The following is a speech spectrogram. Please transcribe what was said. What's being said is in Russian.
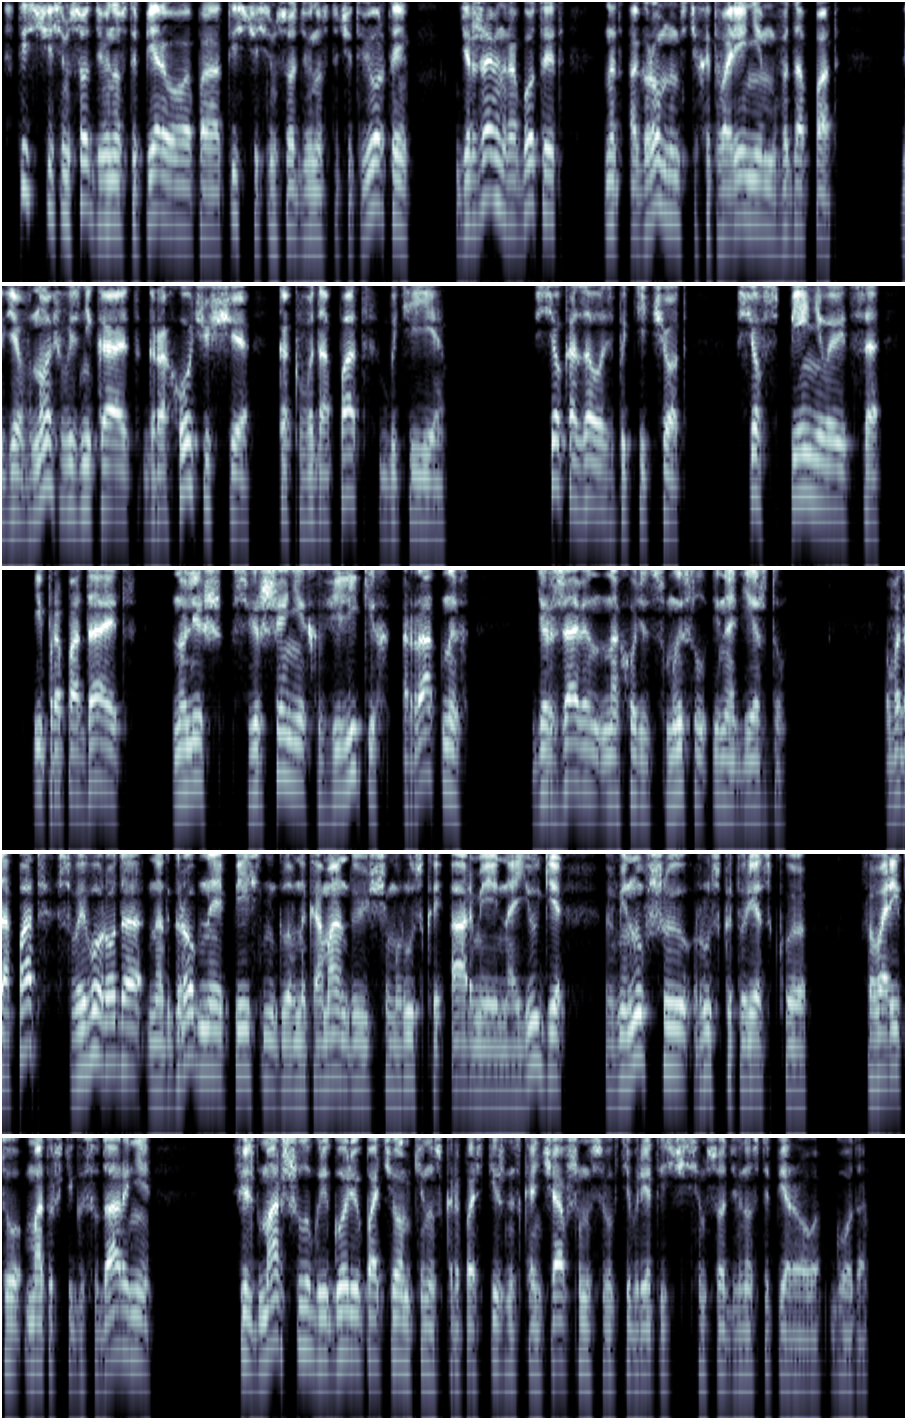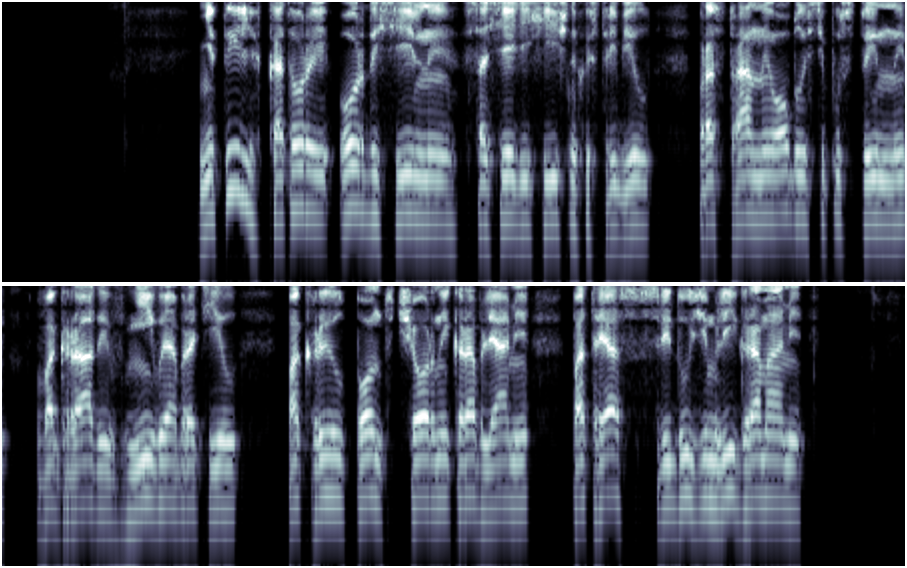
С 1791 по 1794 Державин работает над огромным стихотворением «Водопад», где вновь возникает грохочущее, как водопад, бытие. Все, казалось бы, течет, все вспенивается и пропадает, но лишь в свершениях великих, ратных Державин находит смысл и надежду. Водопад – своего рода надгробная песнь главнокомандующему русской армией на юге в минувшую русско-турецкую, фавориту матушки-государыни, фельдмаршалу Григорию Потемкину, скоропостижно скончавшемуся в октябре 1791 года. Не тыль, который орды сильные, соседей хищных истребил, пространные области пустынны, в ограды, в нивы обратил – покрыл понт черный кораблями, потряс среду земли громами.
